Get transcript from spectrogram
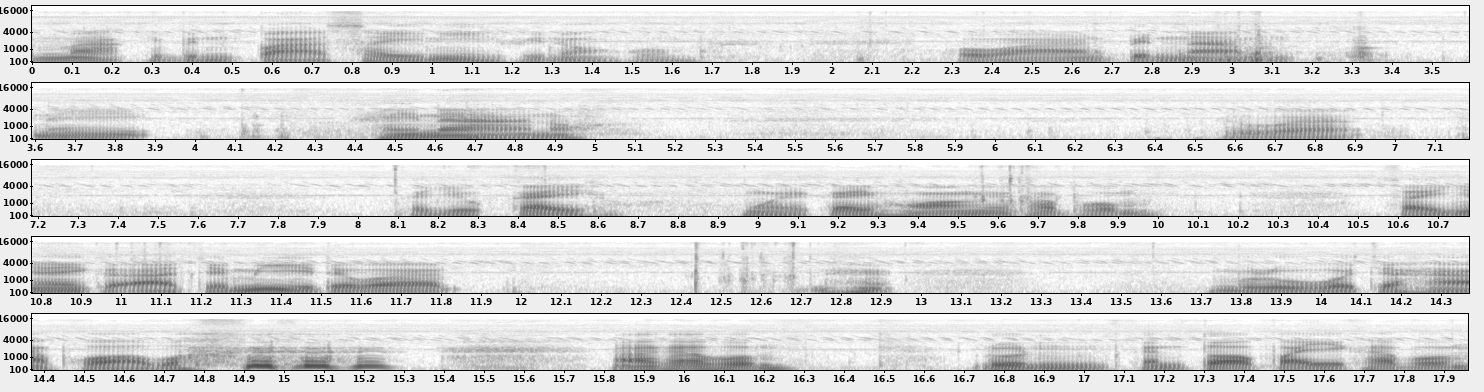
ส่วนมากจะเป็นปลาไส้นี่พี่น้องผม เพราะว่าเป็นน้ำในไฮหน้าเนาะแต่ว่าก็อยู่ใกล้หวยใกล้ห้องอยู่ครับ ผม ใส่ใหญ่ก็อาจจะมีแต่ว่าไม่รู้ว่าจะหาพอบ่เอาครับ ผมรุ่นกันต่อไปครับ ผม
